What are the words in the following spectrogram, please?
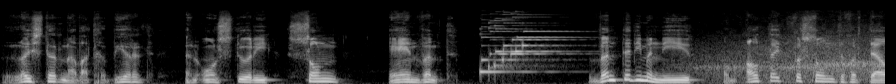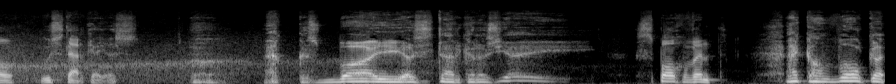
Luister na wat gebeur het in ons storie Son en Wind. Wind het die manier om altyd vir son te vertel hoe sterk hy is. Is baie sterker as jy. Spog wind. Ek kan wolke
